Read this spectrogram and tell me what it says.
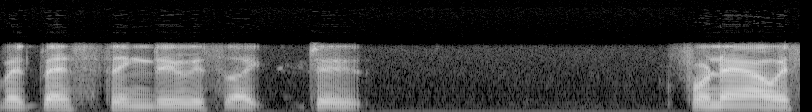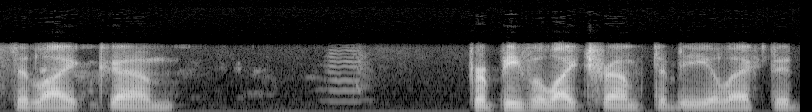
But best thing to do is like to, for now, is to like um, for people like Trump to be elected.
